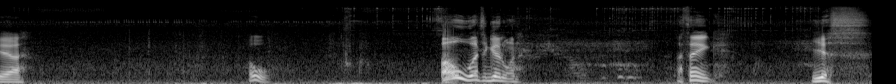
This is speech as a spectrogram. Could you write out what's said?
Yeah. Oh. Oh, that's a good one. I think. Yes.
